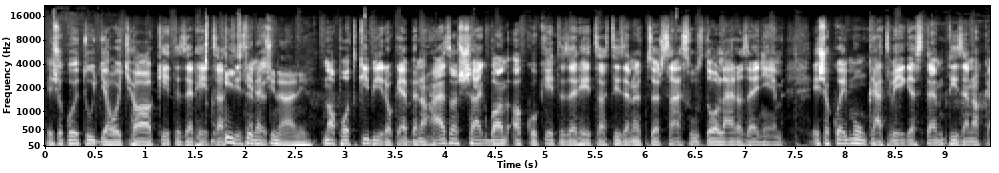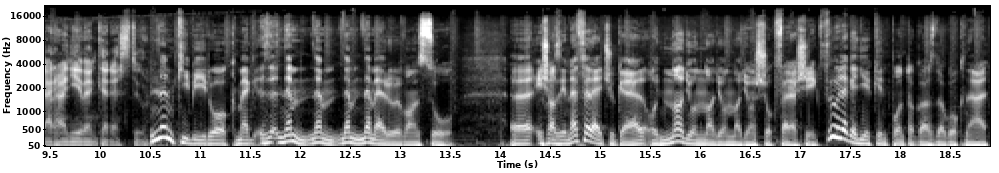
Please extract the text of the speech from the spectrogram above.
és akkor ő tudja, hogyha Így kéne 2715 csinálni. napot kibírok ebben a házasságban, akkor 2715-ször 120 dollár az enyém. És akkor egy munkát végeztem tizen akárhány éven keresztül. nem kibírok, meg nem, nem, nem, nem erről van szó. És azért ne felejtsük el, hogy nagyon-nagyon-nagyon sok feleség, főleg egyébként pont a gazdagoknál,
